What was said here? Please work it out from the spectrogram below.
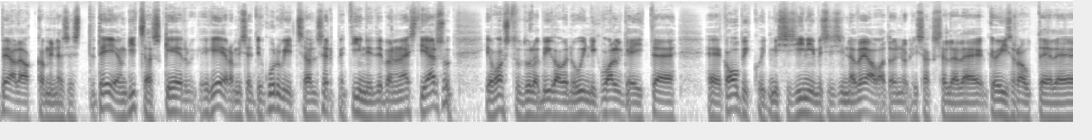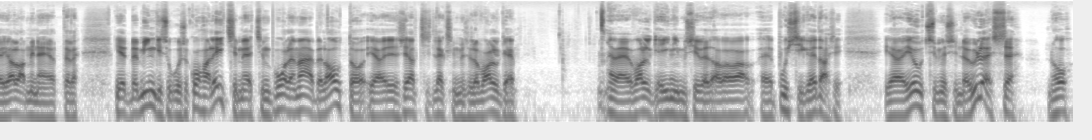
pealehakkamine, sest tee on kitsas, keer-, keeramised ja kurvid seal serpentiinide peal on hästi järsud ja vastu tuleb igavene hunnik valgeid kaubikuid, mis siis inimesi sinna veavad, on ju, lisaks sellele köisraudteele ja jalaminejatele. nii et me mingisuguse koha leidsime, jätsime poole mäe peale auto ja, sealt siis läksime selle valge äh, valge inimesi vedava äh, bussiga edasi ja jõudsime sinna ülesse, noh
